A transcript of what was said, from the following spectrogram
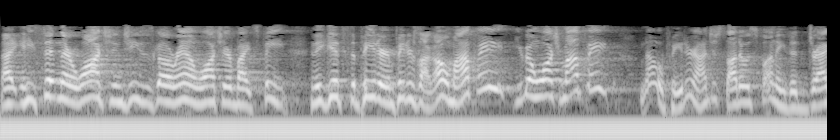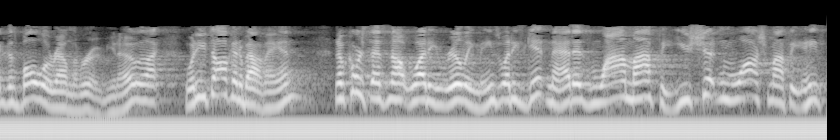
Like he's sitting there watching Jesus go around, wash everybody's feet, and he gets to Peter, and Peter's like, "Oh, my feet? You're gonna wash my feet? No, Peter, I just thought it was funny to drag this bowl around the room, you know? Like, what are you talking about, man? And of course, that's not what he really means. What he's getting at is, why my feet? You shouldn't wash my feet. And he's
